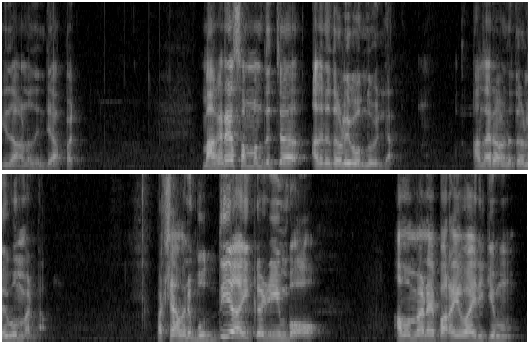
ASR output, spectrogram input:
ഇതാണ് നിന്റെ അപ്പൻ. മകനെ സംബന്ധിച്ച് അതിന് തെളിവൊന്നുമില്ല. അന്നേരം അവന് തെളിവും വേണ്ട. പക്ഷെ അവന് ബുദ്ധിയായി കഴിയുമ്പോൾ അവൻ വേണേൽ പറയുമായിരിക്കും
